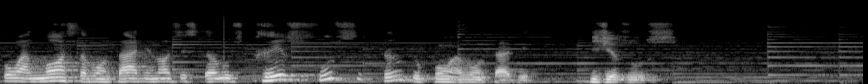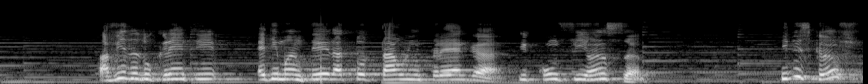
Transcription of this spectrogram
com a nossa vontade, nós estamos ressuscitando com a vontade de Jesus. A vida do crente é de manter a total entrega e confiança e descanso.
